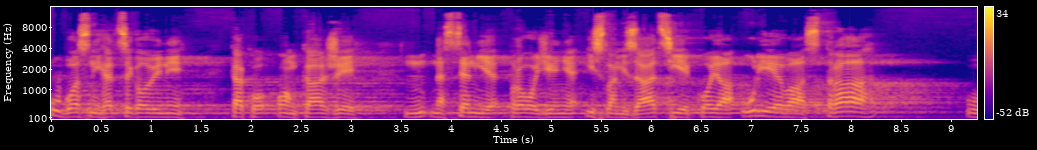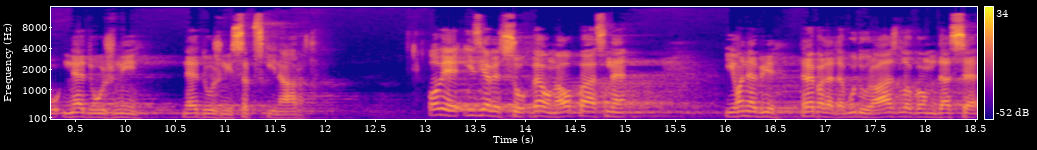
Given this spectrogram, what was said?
u Bosni i Hercegovini, kako on kaže, na sceni je provođenje islamizacije koja ulijeva strah u nedužni, nedužni srpski narod. Ove izjave su veoma opasne i one bi trebale da budu razlogom da se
